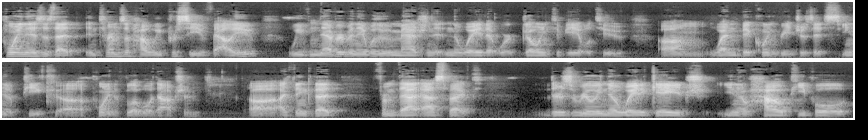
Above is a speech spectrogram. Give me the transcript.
point is is that in terms of how we perceive value we've never been able to imagine it in the way that we're going to be able to um, when bitcoin reaches its you know peak uh, point of global adoption. Uh, i think that from that aspect there's really no way to gauge you know how people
